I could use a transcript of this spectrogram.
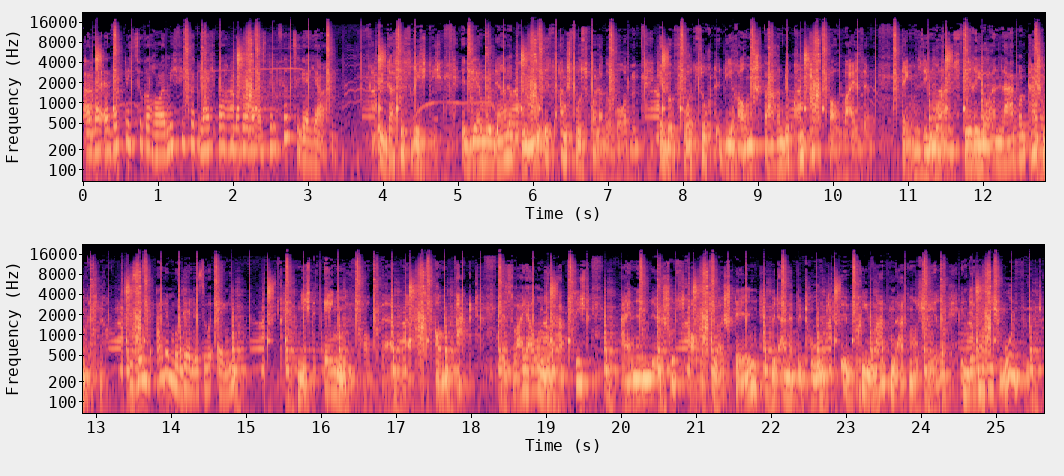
Aber er wird nicht so geräumig wie vergleichbare Modelle aus den 40er Jahren. Das ist richtig. Der moderne Kunde ist anspruchsvoller geworden. Er bevorzugt die raumsparende Kompaktbauweise. Denken Sie nur an Stereoanlage und Taschenrechner. Sind alle Modelle so eng? Nicht eng, Frau Bergner, kompakt. Es war ja unsere Absicht, einen äh, Schutzraum zu erstellen mit einer betont äh, privaten Atmosphäre, in der man sich wohlfühlt.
